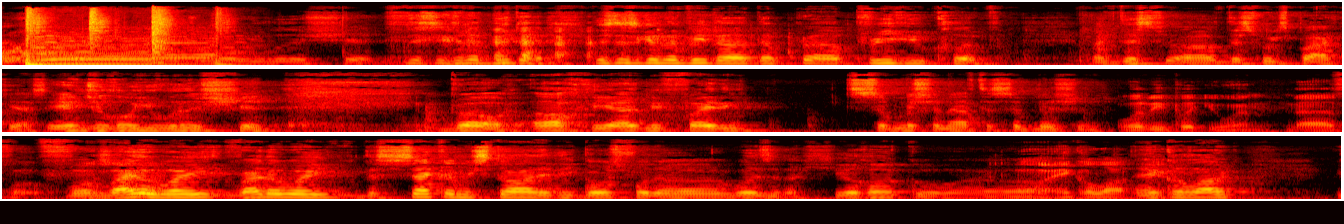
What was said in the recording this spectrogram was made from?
You little shit. This is gonna be the this is gonna be the the uh, preview clip of this uh, this week's podcast. Angelo, you little shit, bro. Oh, he had me fighting submission after submission. What did he put you in? That's, For right away, right away, the second we started, he goes for the what is it, a heel hook or Uh, uh, ankle lock. ankle lock?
